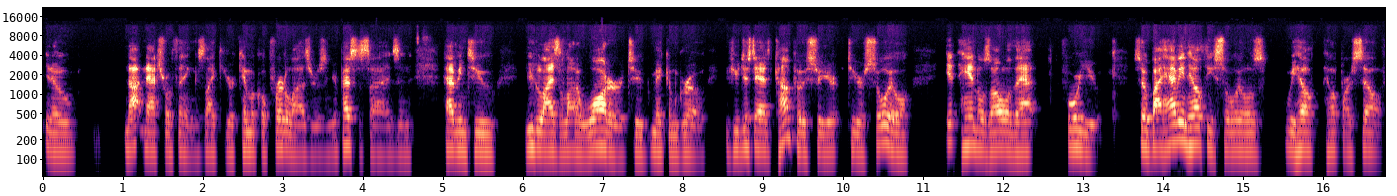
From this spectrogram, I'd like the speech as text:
you know, not natural things like your chemical fertilizers and your pesticides and having to utilize a lot of water to make them grow. If you just add compost to your to your soil, it handles all of that for you. So by having healthy soils, we help help ourselves.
